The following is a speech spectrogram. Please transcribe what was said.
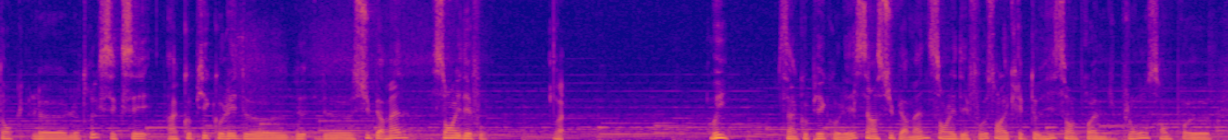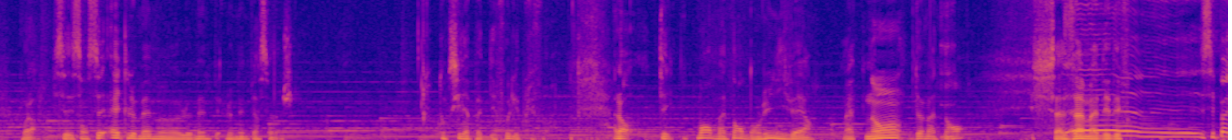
Donc, le, le truc, c'est que c'est un copier-coller de, de, de Superman sans les défauts. Ouais. Oui. C'est un copier-coller, c'est un Superman sans les défauts, sans la kryptonite, sans le problème du plomb, sans voilà, c'est censé être le même, euh, le même, le même personnage. Donc s'il a pas de défaut, il est plus fort. Alors, techniquement, maintenant, dans l'univers Maintenant, de maintenant, Shazam a des défauts. Euh, C'est pas,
